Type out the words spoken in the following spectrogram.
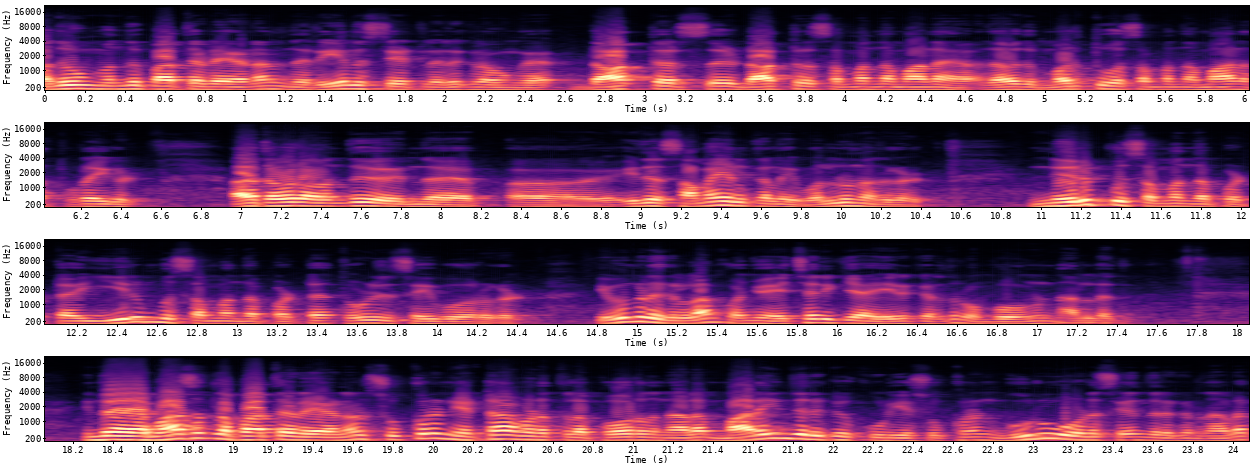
அதுவும் வந்து பார்த்தடையானால் இந்த ரியல் எஸ்டேட்டில் இருக்கிறவங்க டாக்டர்ஸு டாக்டர் சம்பந்தமான அதாவது மருத்துவ சம்பந்தமான துறைகள். அது தவிர வந்து இந்த இது சமையல் கலை வல்லுநர்கள் நெருப்பு சம்பந்தப்பட்ட இரும்பு சம்பந்தப்பட்ட தொழில் செய்பவர்கள் இவங்களுக்கெல்லாம் கொஞ்சம் எச்சரிக்கையாக இருக்கிறது ரொம்பவும் நல்லது. இந்த மாதத்தில் பார்த்தீங்கன்னா சுக்கரன் எட்டாம் இடத்துல போகிறதுனால மறைந்து இருக்கக்கூடிய சுக்கிரன் குருவோட சேர்ந்து இருக்கிறதுனால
